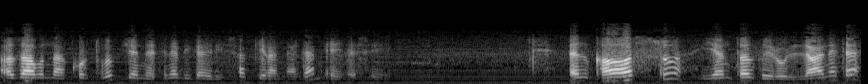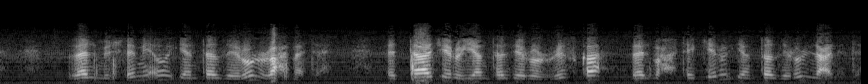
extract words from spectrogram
azabından kurtulup cennetine bir gayri hesap girenlerden eylesin. El-Kassu yentazirul lanete vel müstemi'u yentazirul rahmete. Et-taciru yentazirul rizka vel muhtekiru yentazirul lanete.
